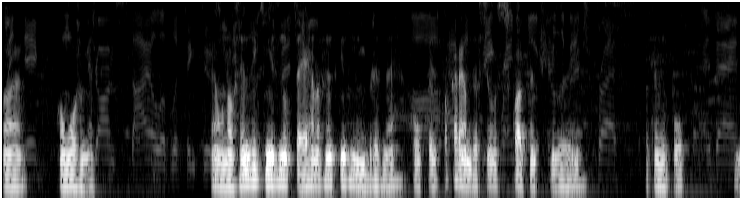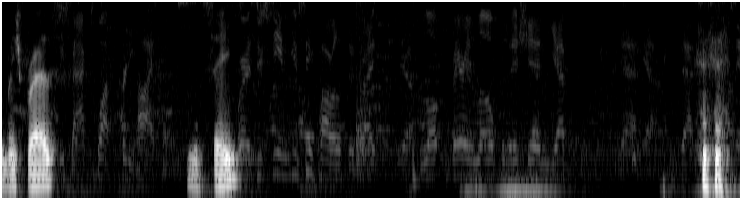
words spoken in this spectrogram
com, com o movimento. É um 915 no terra, 915 libras, né? Pô, peso pra caramba, deve ser uns 400 quilos aí. 400 e pouco. No bench press. Não sei.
